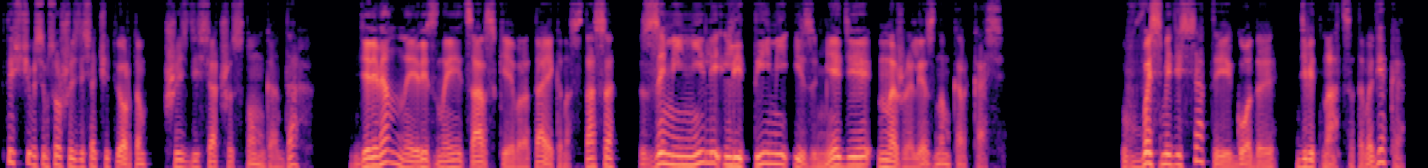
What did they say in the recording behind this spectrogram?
В 1864-66 годах деревянные резные царские врата иконостаса заменили литыми из меди на железном каркасе. В 80-е годы XIX века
